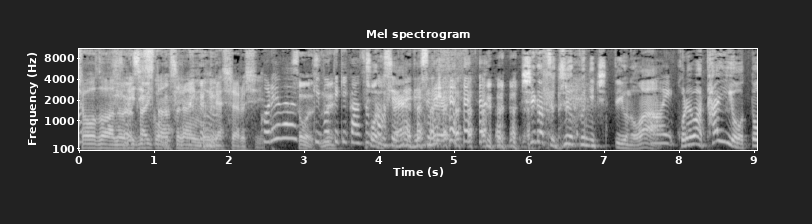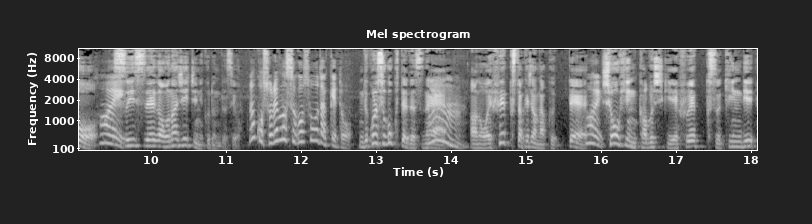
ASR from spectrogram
ちょうどあのレジスタンスラインもいらっしゃるし。これは希望的観測かもしれないですね。すね4月19日っていうのは、はい、これは太陽と水星が同じ位置に来るんですよ。なんかそれもすごそうだけど。で、これすごくてですね、うん、あの、FX だけじゃなくって、はい、商品、株式、FX、金利、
